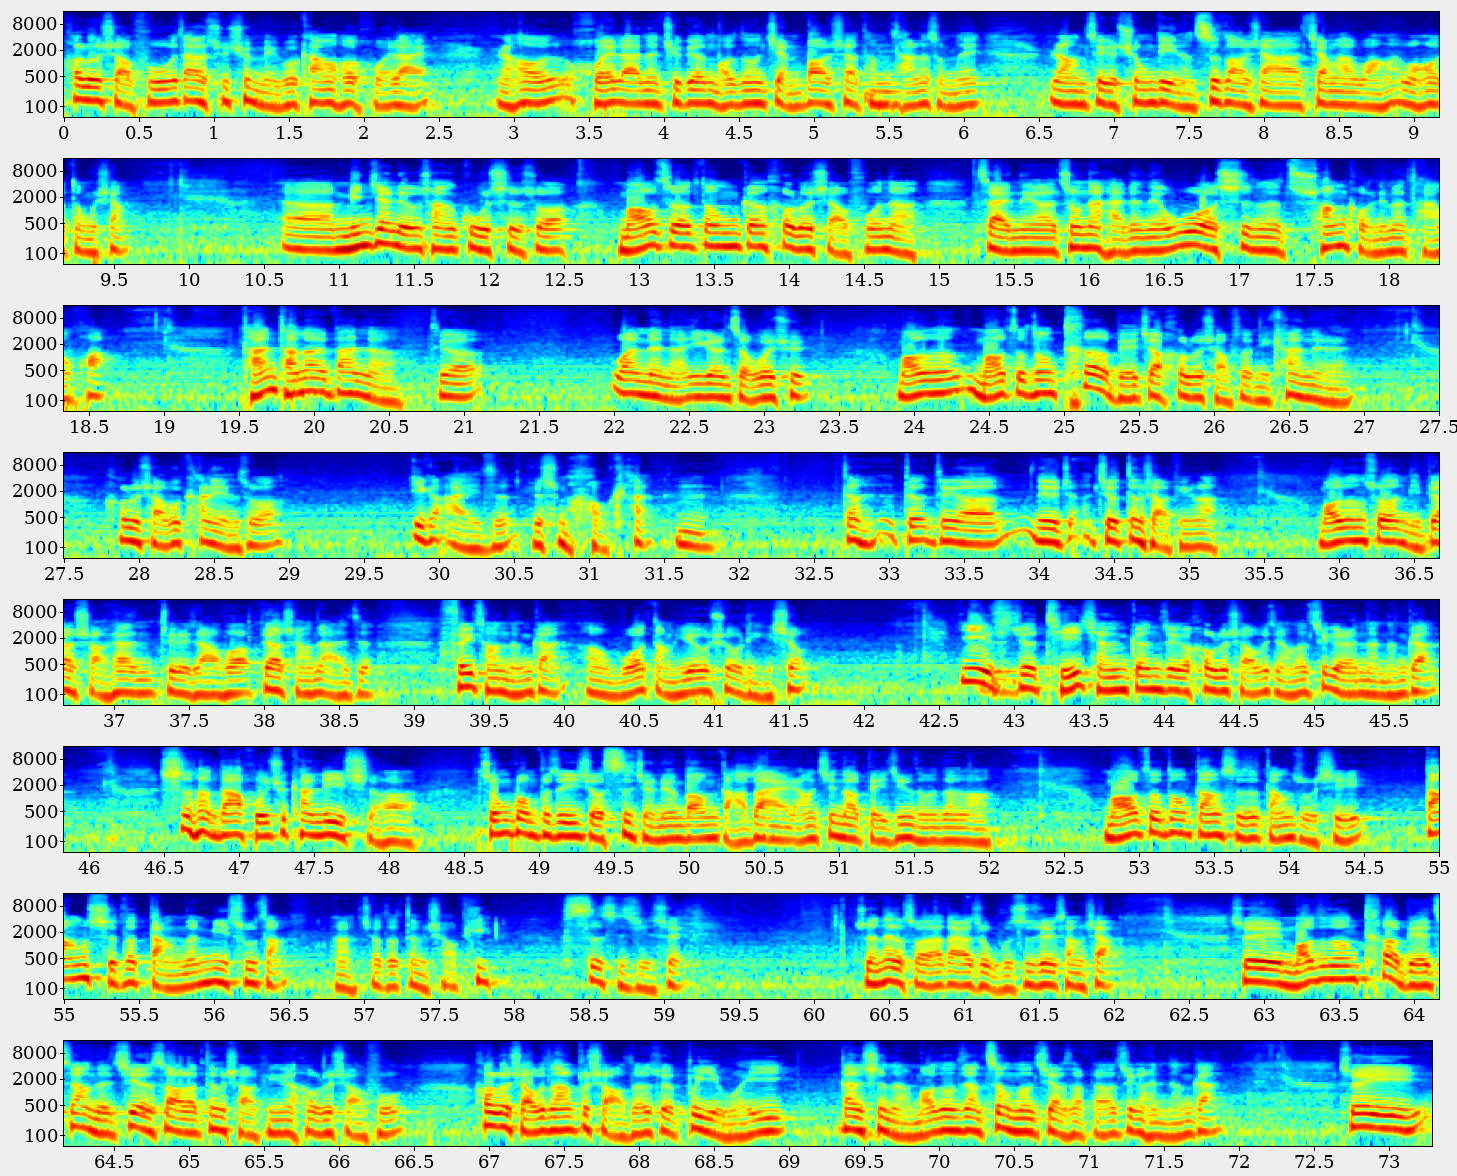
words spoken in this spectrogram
赫鲁晓夫大概是去美国看完后回来，然后回来呢去跟毛泽东简报一下他们谈了什么呢？让这个兄弟呢知道一下将来往往后动向。呃，民间流传的故事说，毛泽东跟赫鲁晓夫呢在那个中南海的那个卧室的窗口里面谈话，谈谈到一半呢，这个外面呢一个人走过去，毛泽东毛泽东特别叫赫鲁晓夫说：“你看那人。”赫鲁晓夫看了一眼说：“一个矮子有什么好看？”嗯，邓邓这个那个就邓小平了。毛泽东说：“你不要小看这个家伙，不要小看这儿子，非常能干啊！我党优秀领袖，意思就提前跟这个赫鲁晓夫讲说，这个人呢能干。事实上，大家回去看历史啊，中共不是一九四九年把我们打败，然后进到北京什么的吗？毛泽东当时是党主席，当时的党的秘书长啊，叫做邓小平，四十几岁，所以那个时候他大概是五十岁上下。”所以毛泽东特别这样的介绍了邓小平和赫鲁晓夫，赫鲁晓夫当然不晓得，所以不以为意。但是呢，毛泽东这样郑重介绍，表示这个很能干。所以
